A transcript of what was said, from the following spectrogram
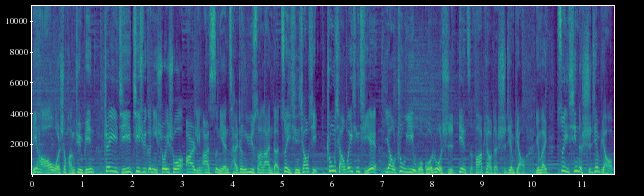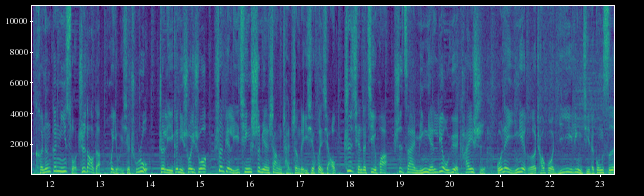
你好，我是黄俊斌。这一集继续跟你说一说二零二四年财政预算案的最新消息。中小微型企业要注意我国落实电子发票的时间表，因为最新的时间表可能跟你所知道的会有一些出入。这里跟你说一说，顺便厘清市面上产生的一些混淆。之前的计划是在明年六月开始，国内营业额超过一亿令吉的公司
